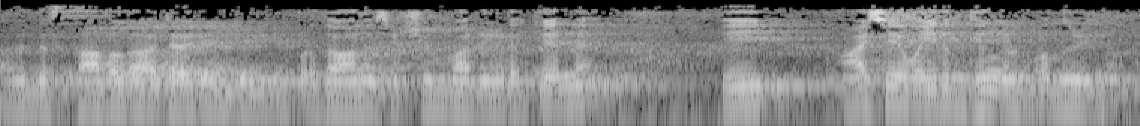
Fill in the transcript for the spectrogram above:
അതിന്റെ സ്ഥാപക ആചാര്യന്റെയും പ്രധാന ശിഷ്യന്മാരുടെയും ഇടയ്ക്ക് തന്നെ ഈ ആശയവൈരുദ്ധ്യങ്ങൾ വന്നു കഴിഞ്ഞാൽ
